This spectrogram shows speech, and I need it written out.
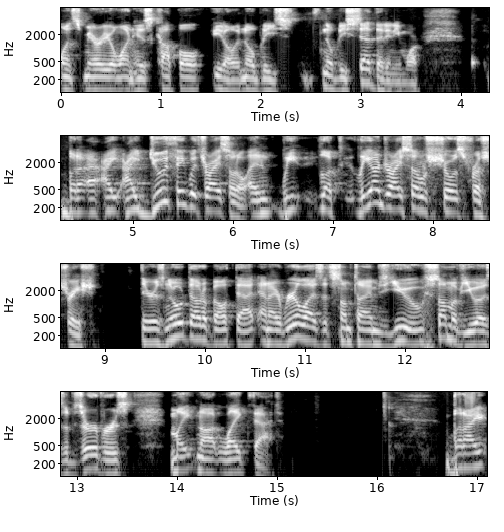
once Mario won his couple, you know, nobody's nobody said that anymore. But I, I do think with Draisaitl, and we look, Leon Draisaitl shows frustration. There is no doubt about that. And I realize that sometimes you, some of you as observers, might not like that. But I,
